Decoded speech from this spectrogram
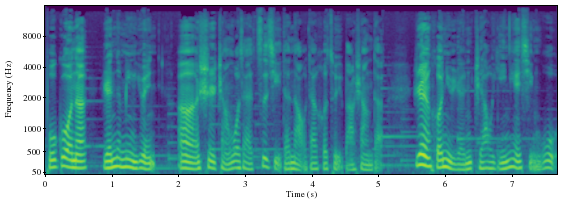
不过呢，人的命运，嗯，是掌握在自己的脑袋和嘴巴上的。任何女人只要一念醒悟，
